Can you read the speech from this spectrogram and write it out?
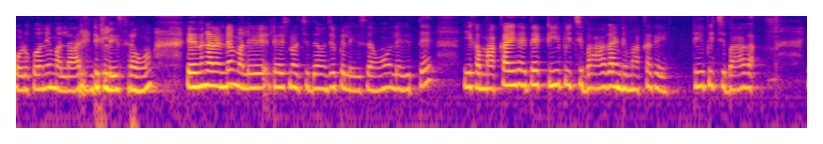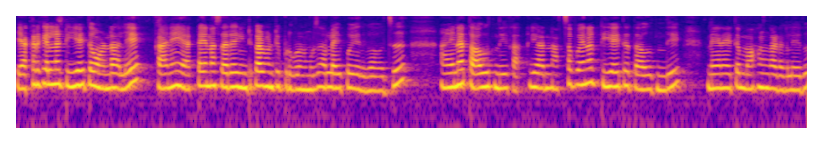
పడుకొని మళ్ళీ ఆరింటికి లేసాము. ఎందుకనంటే మళ్ళీ టేషన్ వచ్చిద్దామని చెప్పి లేసాము. లేగితే ఇక మక్కాయికి అయితే టీ పిచ్చి బాగా అండి మా అక్కకి. టీ పిచ్చి బాగా. ఎక్కడికి వెళ్ళినా టీ అయితే ఉండాలి కానీ ఎట్టయినా సరే ఇంటికాడ ఉంటే ఇప్పుడు రెండు మూడు సార్లు అయిపోయేది కావచ్చు. అయినా తాగుతుంది ఇక. ఇక నచ్చపోయినా టీ అయితే తాగుతుంది. నేనైతే మొహం కడగలేదు.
